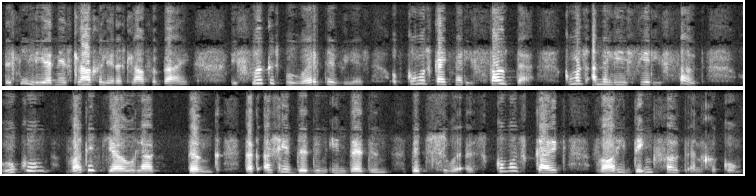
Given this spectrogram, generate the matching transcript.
Dis nie leer nie, slag geleer, slag verby. Die fokus behoort te wees op kom ons kyk na die foute. Kom ons analiseer die fout. Hoekom? Wat het jou laat dink dat as jy dit doen en dit doen, dit so is. Kom ons kyk waar die denkfout ingekom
